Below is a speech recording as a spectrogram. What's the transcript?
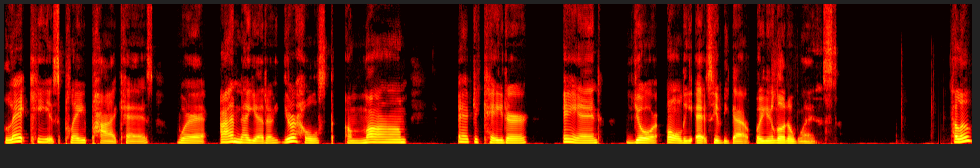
Let Kids Play podcast, where I'm Nyetta, your host, a mom, educator, and your only activity guide for your little ones. Hello,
